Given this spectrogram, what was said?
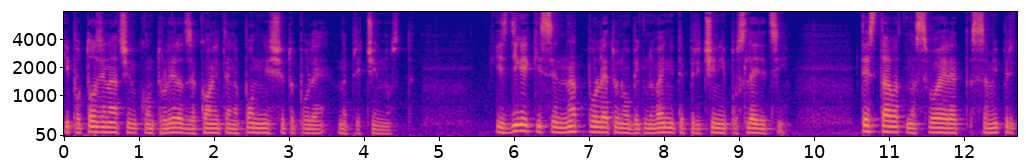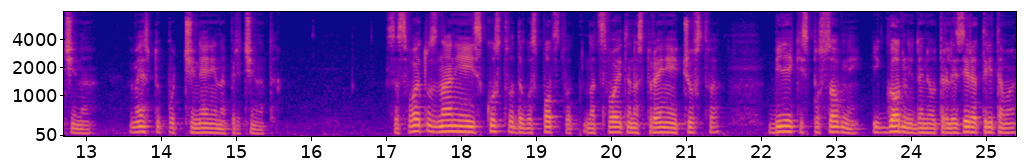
и по този начин контролират законите на по-низшето поле на причинност. Издигайки се над полето на обикновените причини и последици, те стават на своя ред сами причина, вместо подчинение на причината. Със своето знание и изкуство да господстват над своите настроения и чувства, бидейки способни и годни да неутрализират ритъма,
